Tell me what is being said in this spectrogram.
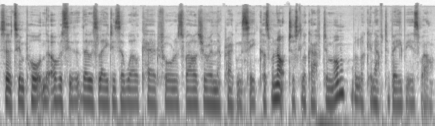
So it's important that obviously that those ladies are well cared for as well during their pregnancy because we're not just look after mum, we're looking after baby as well.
